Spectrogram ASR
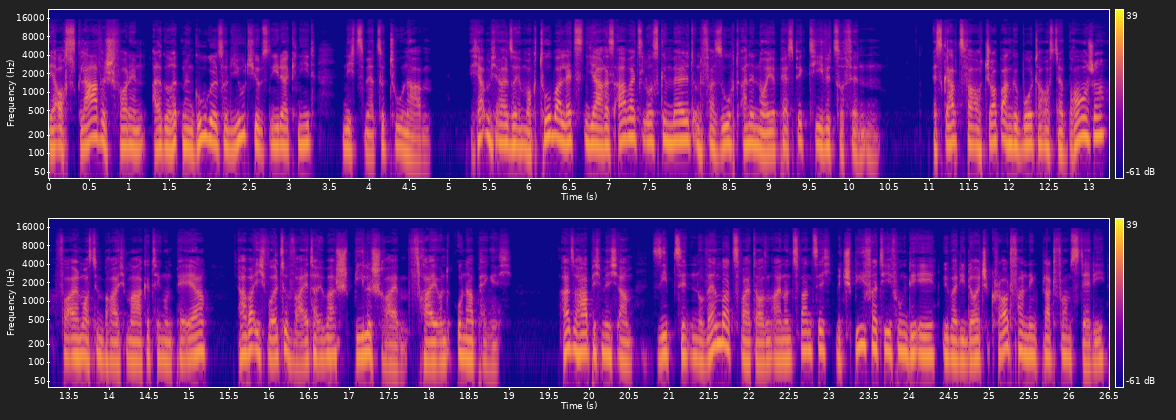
der auch sklavisch vor den Algorithmen Googles und YouTubes niederkniet, nichts mehr zu tun haben. Ich habe mich also im Oktober letzten Jahres arbeitslos gemeldet und versucht, eine neue Perspektive zu finden. Es gab zwar auch Jobangebote aus der Branche, vor allem aus dem Bereich Marketing und PR, aber ich wollte weiter über Spiele schreiben, frei und unabhängig. Also habe ich mich am 17. November 2021 mit Spielvertiefung.de über die deutsche Crowdfunding-Plattform Steady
